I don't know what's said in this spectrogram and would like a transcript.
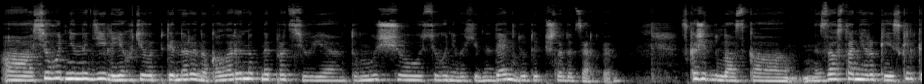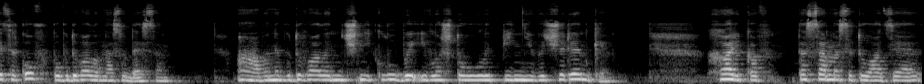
А сьогодні неділя, я хотіла піти на ринок, але ринок не працює, тому що сьогодні вихідний день, люди пішли до церкви. Скажіть, будь ласка, за останні роки скільки церков побудувала в нас Одеса? А, вони будували нічні клуби і влаштовували пінні вечеринки. Харків, та сама ситуація.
